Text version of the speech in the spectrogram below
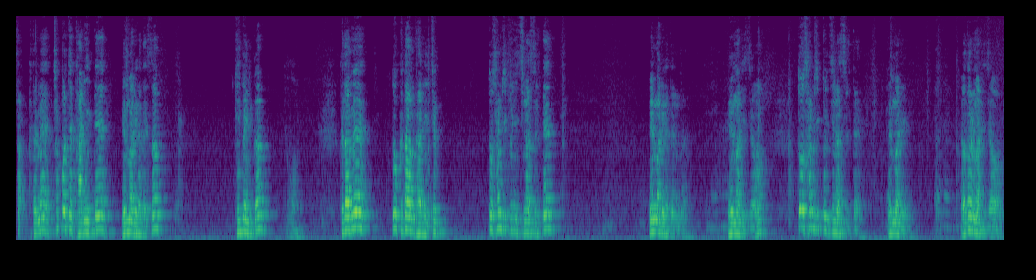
그 다음에 첫 번째 단위 때 몇 마리가 됐어? 두 배니까? 그 다음에 또 그 다음 단위, 즉, 또 30분이 지났을 때 몇 마리가 되는 거야? 네 마리죠. 또 30분 지났을 때 몇 마리? 여덟 마리죠.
